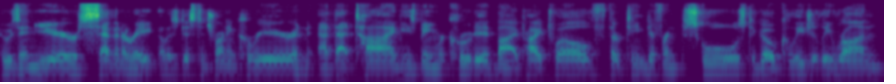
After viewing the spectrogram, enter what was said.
who's in year seven or eight of his distance running career. And at that time, he's being recruited by probably 12, 13 different schools to go collegiately run.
